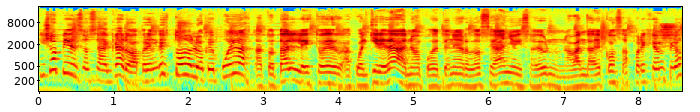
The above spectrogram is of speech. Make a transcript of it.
Y yo pienso, o sea, claro, aprendes todo lo que puedas. A total, esto es a cualquier edad, ¿no? Podés tener 12 años y saber una banda de cosas, por ejemplo.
